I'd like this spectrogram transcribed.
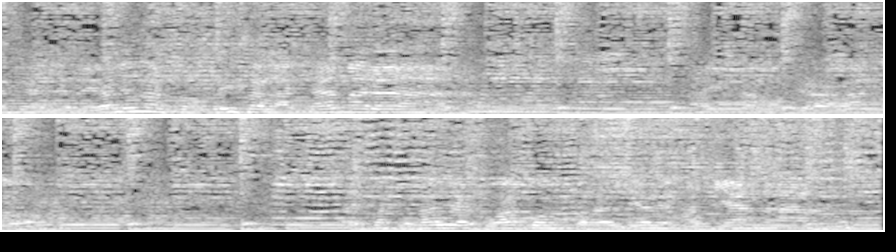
que le regale una sonrisa a la cámara. Ahí estamos grabando. Ahí para que salgan guapos para el día de mañana.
